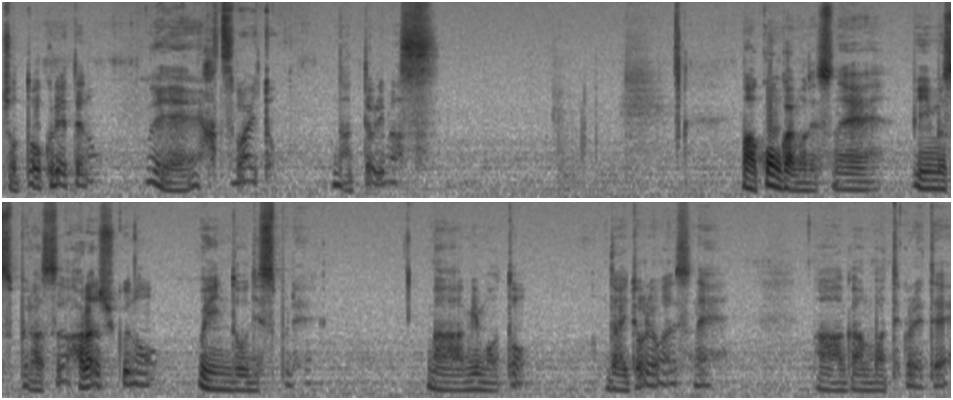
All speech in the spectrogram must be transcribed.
ちょっと遅れての、えー、発売となっております。まあ今回もですねビームスプラス原宿のウィンドウディスプレイまあ三本大統領がですねまあ頑張ってくれて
